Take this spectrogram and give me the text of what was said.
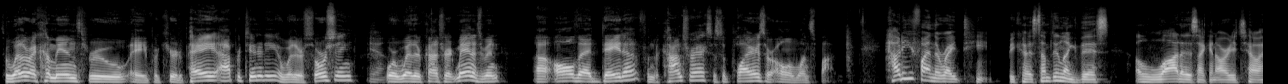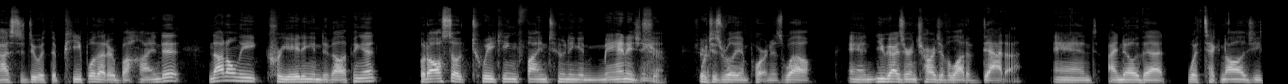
So whether I come in through a procure to pay opportunity or whether sourcing Yeah. or whether contract management, uh, all that data from the contracts, the suppliers are all in one spot. How do you find the right team? Because something like this, a lot of this I can already tell has to do with the people that are behind it, not only creating and developing it, but also tweaking, fine tuning, and managing it, which is really important as well. And you guys are in charge of a lot of data. And I know that with technology,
